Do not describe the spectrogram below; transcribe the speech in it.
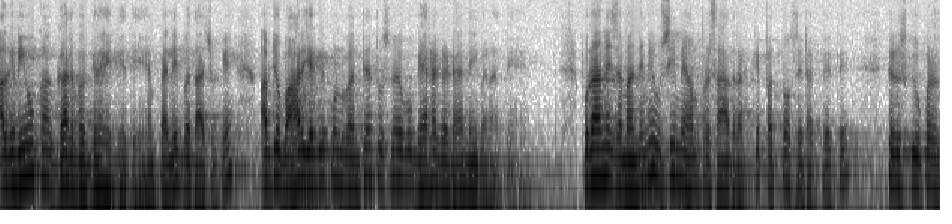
अग्नियों का गर्भगृह कहते हैं। हम पहले भी बता चुके हैं। अब जो बाहर यज्ञ कुंड बनते हैं तो उसमें वो गहरा गड्ढा नहीं बनाते हैं। पुराने ज़माने में उसी में हम प्रसाद रख के पत्तों से ढकते थे, फिर उसके ऊपर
